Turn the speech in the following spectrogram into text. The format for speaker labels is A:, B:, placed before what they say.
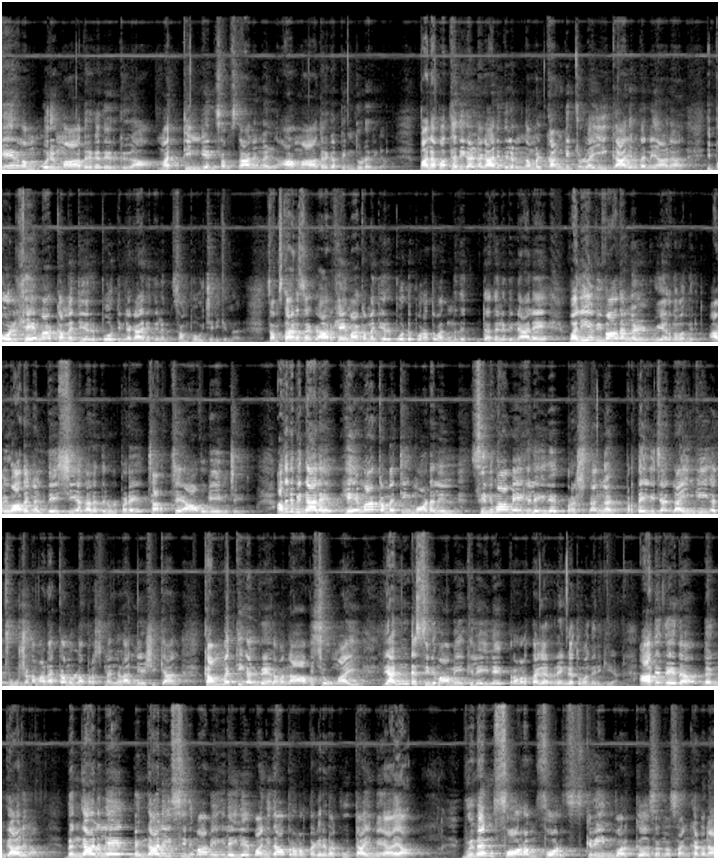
A: കേരളം ഒരു മാതൃക തീർക്കുക മറ്റ് ഇന്ത്യൻ സംസ്ഥാനങ്ങൾ ആ മാതൃക പിന്തുടരുക. പല പദ്ധതികളുടെ കാര്യത്തിലും നമ്മൾ കണ്ടിട്ടുള്ള ഈ കാര്യം തന്നെയാണ് ഇപ്പോൾ ഹേമ കമ്മിറ്റി റിപ്പോർട്ടിന്റെ കാര്യത്തിലും സംഭവിച്ചിരിക്കുന്നത്. സംസ്ഥാന സർക്കാർ ഹേമ കമ്മിറ്റി റിപ്പോർട്ട് പുറത്തു വന്നതിന് പിന്നാലെ വലിയ വിവാദങ്ങൾ ഉയർന്നു വന്നിരുന്നു. ആ വിവാദങ്ങൾ ദേശീയ തലത്തിൽ ഉൾപ്പെടെ ചർച്ചയാവുകയും ചെയ്തു. അതിന് പിന്നാലെ ഹേമ കമ്മിറ്റി മോഡലിൽ സിനിമാ മേഖലയിലെ പ്രശ്നങ്ങൾ പ്രത്യേകിച്ച് ലൈംഗിക ചൂഷണം അടക്കമുള്ള പ്രശ്നങ്ങൾ അന്വേഷിക്കാൻ കമ്മിറ്റികൾ വേണമെന്ന ആവശ്യവുമായി രണ്ട് സിനിമാ മേഖലയിലെ പ്രവർത്തകർ രംഗത്ത് വന്നിരിക്കുകയാണ്. ആദ്യത്തേത് ബംഗാളിലാണ്. ബംഗാളിലെ ബംഗാളി സിനിമാ മേഖലയിലെ വനിതാ പ്രവർത്തകരുടെ കൂട്ടായ്മയായ women forum for screen workers എന്ന സംഘടന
